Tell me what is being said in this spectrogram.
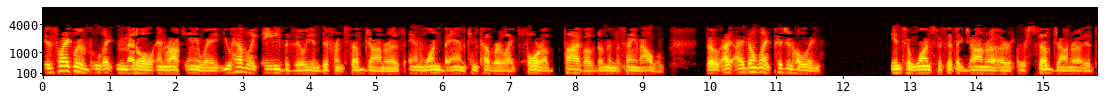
it's like with like metal and rock anyway. You have like 80 bazillion different subgenres, and one band can cover like four of five of them in the same album. So I, I don't like pigeonholing into one specific genre or, or subgenre. It's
